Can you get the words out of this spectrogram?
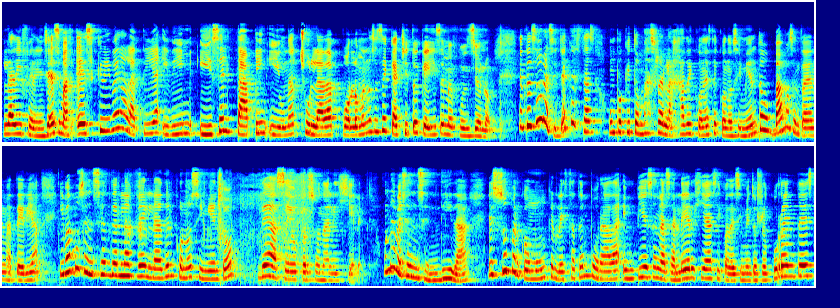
la diferencia. Es más, escribe a la tía y dime, hice el tapping y una chulada, por lo menos ese cachito que hice se me funcionó. Entonces ahora sí, ya que estás un poquito más relajado y con este conocimiento, vamos a entrar en materia y vamos a encender la vela del conocimiento de aseo personal e higiene. Una vez encendida, es súper común que en esta temporada empiecen las alergias y padecimientos recurrentes,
